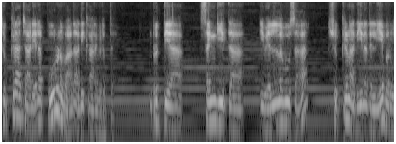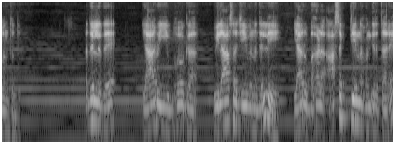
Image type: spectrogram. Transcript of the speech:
ಶುಕ್ರಾಚಾರ್ಯರ ಪೂರ್ಣವಾದ ಅಧಿಕಾರವಿರುತ್ತೆ. ನೃತ್ಯ, ಸಂಗೀತ ಇವೆಲ್ಲವೂ ಸಹ ಶುಕ್ರನ ಅಧೀನದಲ್ಲಿಯೇ ಬರುವಂಥದ್ದು. ಅದಲ್ಲದೆ ಯಾರು ಈ ಭೋಗ, ವಿಲಾಸ ಜೀವನದಲ್ಲಿ ಯಾರು ಬಹಳ ಆಸಕ್ತಿಯನ್ನು ಹೊಂದಿರ್ತಾರೆ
